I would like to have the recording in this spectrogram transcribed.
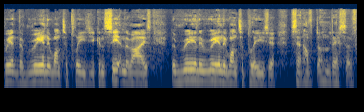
really, they really want to please you. You can see it in their eyes. They really, really want to please you. Saying, I've done this, I've,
